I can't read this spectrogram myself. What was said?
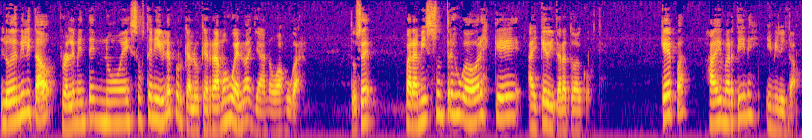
lo de Militao probablemente no es sostenible porque a lo que Ramos vuelva ya no va a jugar. Entonces, para mí son tres jugadores que hay que evitar a toda costa. Kepa, Javi Martínez y Militao.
